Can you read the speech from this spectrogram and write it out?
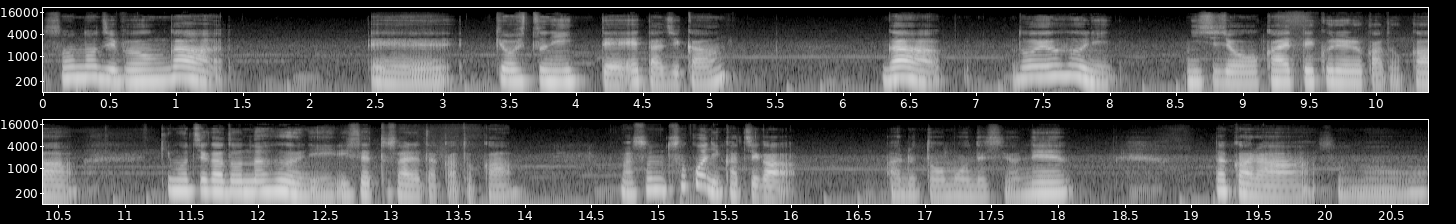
その自分が、えー、教室に行って得た時間がどういうふうに日常を変えてくれるかとか気持ちがどんな風にリセットされたかとか、まあ、そそこに価値があると思うんですよね。だからその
